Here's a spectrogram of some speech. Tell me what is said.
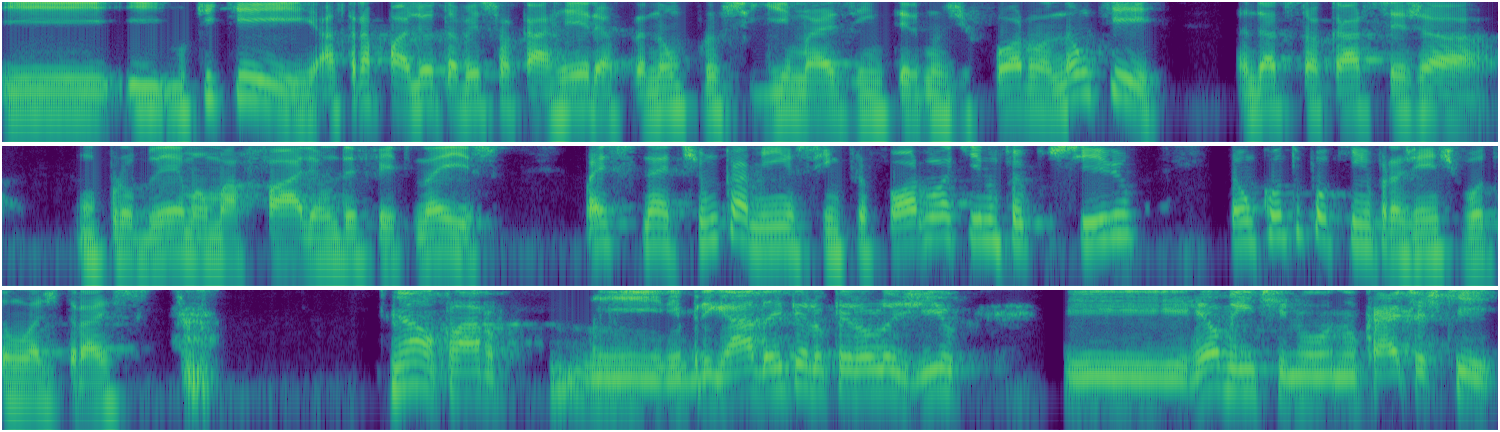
E, e, o que, que atrapalhou talvez sua carreira para não prosseguir mais em termos de fórmula? Não que andar de estocar seja um problema, uma falha, um defeito, não é isso. Mas né, tinha um caminho sim para fórmula que não foi possível. Então conta um pouquinho para a gente, voltando lá de trás. Não, claro. E obrigado aí pelo, pelo elogio. E realmente, no, no kart, acho que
